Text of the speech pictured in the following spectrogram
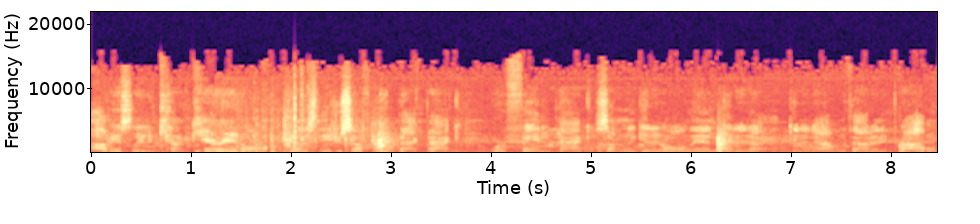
Obviously, to carry it all, you're going to need yourself a good backpack or a fanny pack, something to get it all in, get it out, get it out without any problem.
